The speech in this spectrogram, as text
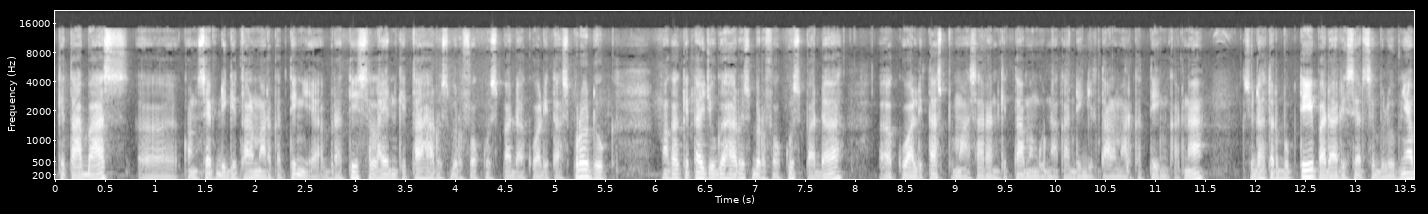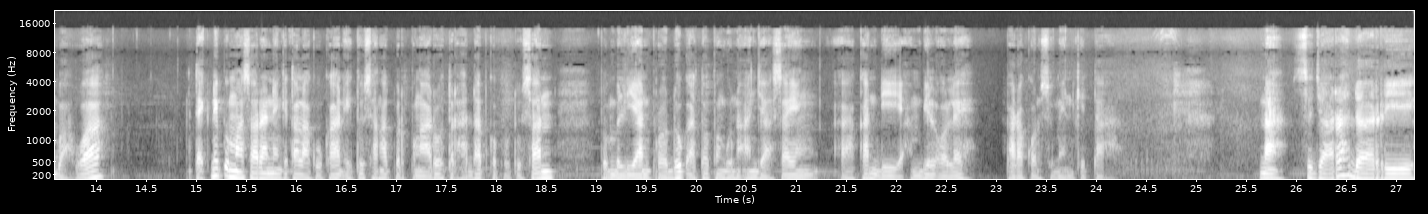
kita bahas e, konsep digital marketing ya. Berarti selain kita harus berfokus pada kualitas produk, maka kita juga harus berfokus pada e, kualitas pemasaran kita menggunakan digital marketing karena sudah terbukti pada riset sebelumnya bahwa teknik pemasaran yang kita lakukan itu sangat berpengaruh terhadap keputusan pembelian produk atau penggunaan jasa yang akan diambil oleh para konsumen kita. Nah, sejarah dari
